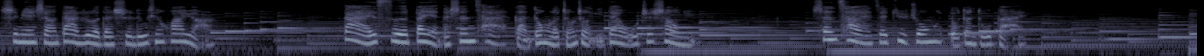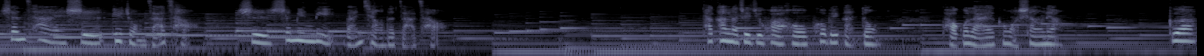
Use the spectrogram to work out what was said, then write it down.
市面上大热的是《流星花园》。大 S 扮演的山菜感动了整整一代无知少女。山菜在剧中有段独白：“山菜是一种杂草，是生命力顽强的杂草。”他看了这句话后颇为感动，跑过来跟我商量。哥，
